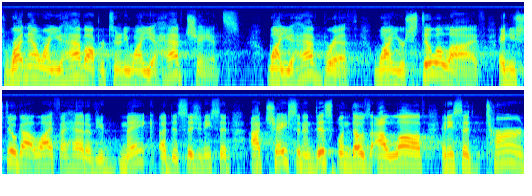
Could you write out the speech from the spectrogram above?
So, right now, while you have opportunity, while you have chance, while you have breath, while you're still alive, and you still got life ahead of you, make a decision. He said, I chasten and discipline those I love. And he said, turn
